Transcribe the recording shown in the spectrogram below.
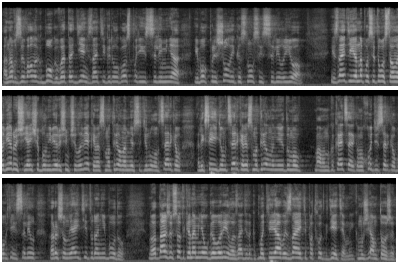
Она взывала к Богу в этот день, знаете, говорил, Господи, исцели меня. И Бог пришел и коснулся, исцелил ее. И знаете, она после того стала верующей, я еще был неверующим человеком, я смотрел, на меня все тянуло в церковь. Алексей, идем в церковь, я смотрел на нее и думал, мама, ну какая церковь, ну ходишь в церковь, Бог тебя исцелил, хорошо, но я идти туда не буду. Но однажды все-таки она меня уговорила, знаете, так матеря, вы знаете подход к детям и к мужьям тоже.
